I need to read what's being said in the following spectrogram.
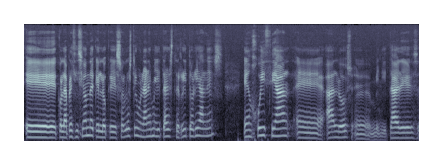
Eh, con la precisión de que lo que son los tribunales militares territoriales enjuician eh, a los militares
